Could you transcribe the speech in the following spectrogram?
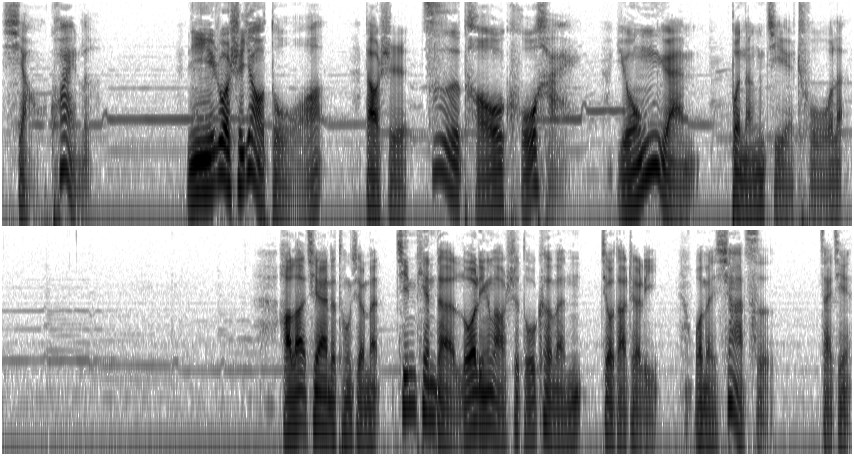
小快乐。你若是要躲，倒是自投苦海，永远不能解除了。好了，亲爱的同学们，今天的罗琳老师读课文就到这里，我们下次再见。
